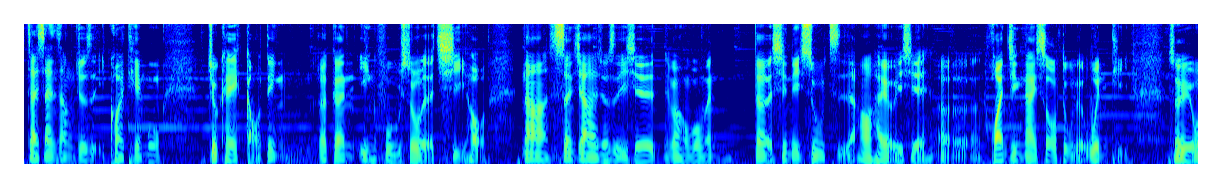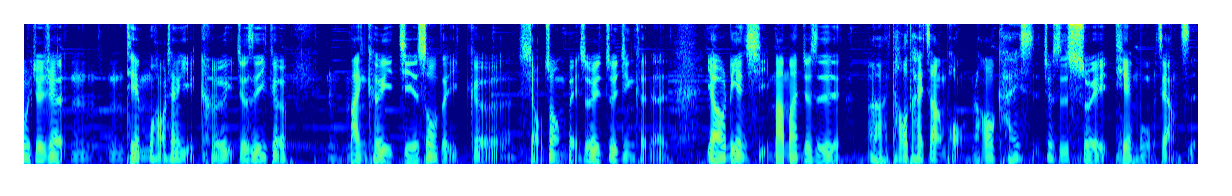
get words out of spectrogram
在山上就是一块天幕就可以搞定，呃，跟应付所有的气候。那剩下的就是一些呃我们的心理素质，然后还有一些呃环境耐受度的问题。所以我就觉得，嗯嗯，天幕好像也可以，就是一个。嗯，蛮可以接受的一个小装备，所以最近可能要练习，慢慢就是呃淘汰帐篷，然后开始就是睡天幕这样子，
